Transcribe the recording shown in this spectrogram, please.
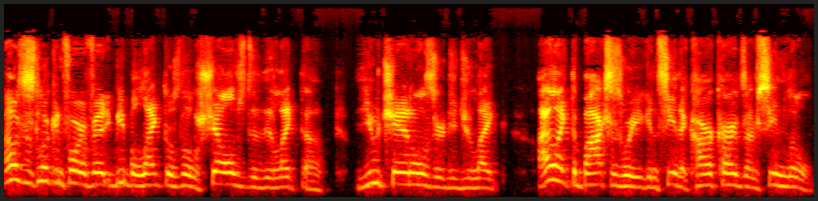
I was just looking for if any people like those little shelves. Did they like the U channels, or did you like I like the boxes where you can see the car cards. I've seen little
